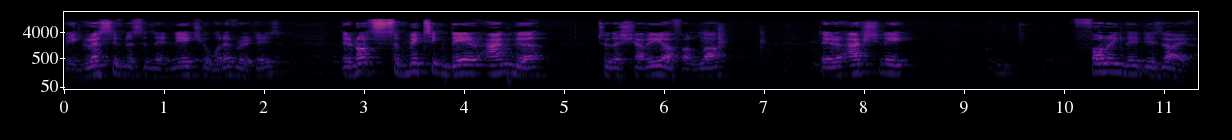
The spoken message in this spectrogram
the aggressiveness in their nature, whatever it is. They're not submitting their anger to the Sharia of Allah they're actually following their desire.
